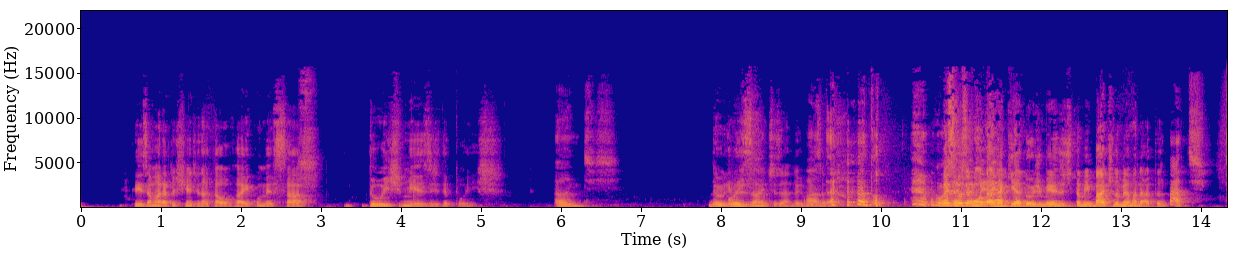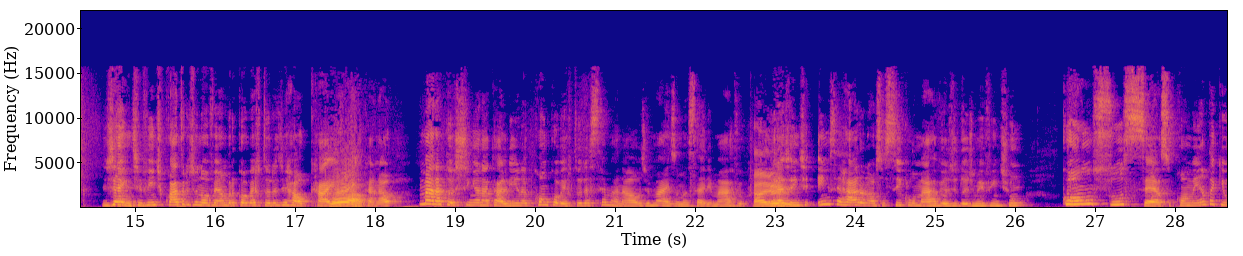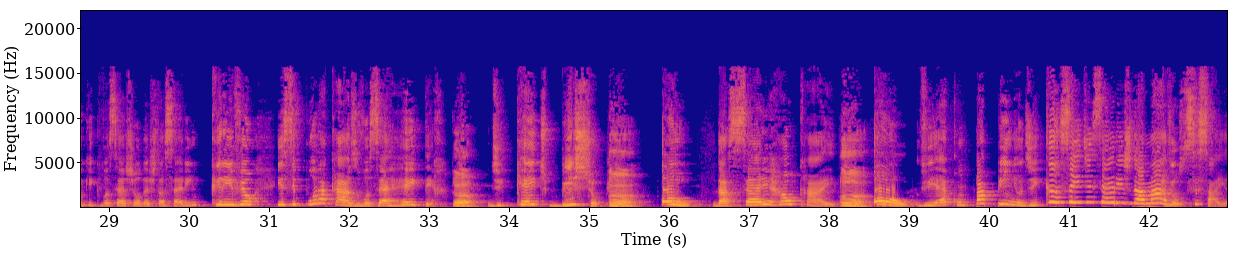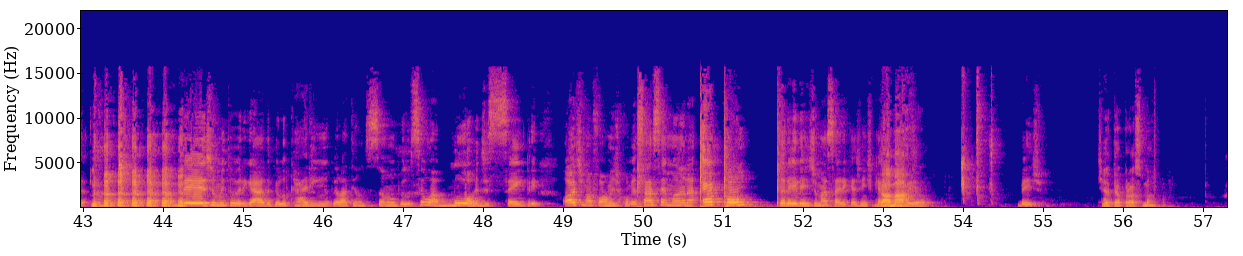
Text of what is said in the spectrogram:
Cris, a maratostinha de Natal vai começar dois meses depois. Antes. Dois Depois? meses antes, é, dois meses Ah, antes. Vou Mas se você contar daqui a dois meses, também bate na mesma data. Bate. Gente, 24 de novembro, cobertura de Hawkeye Boa! aqui no canal. Maratostinha natalina com cobertura semanal de mais uma série Marvel. Aê! Pra gente encerrar o nosso ciclo Marvel de 2021 com sucesso. Comenta aqui o que que você achou desta série incrível. E se por acaso você é hater Ah, de Kate Bishop ah, ou da série Hawkeye, ah. ou vier com papinho de cansei de séries da Marvel, se saia. Beijo, muito obrigada pelo carinho, pela atenção, pelo seu amor de sempre. Ótima forma de começar a semana é com trailer de uma série que a gente quer Da ver. Marvel. Beijo. E até a próxima.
